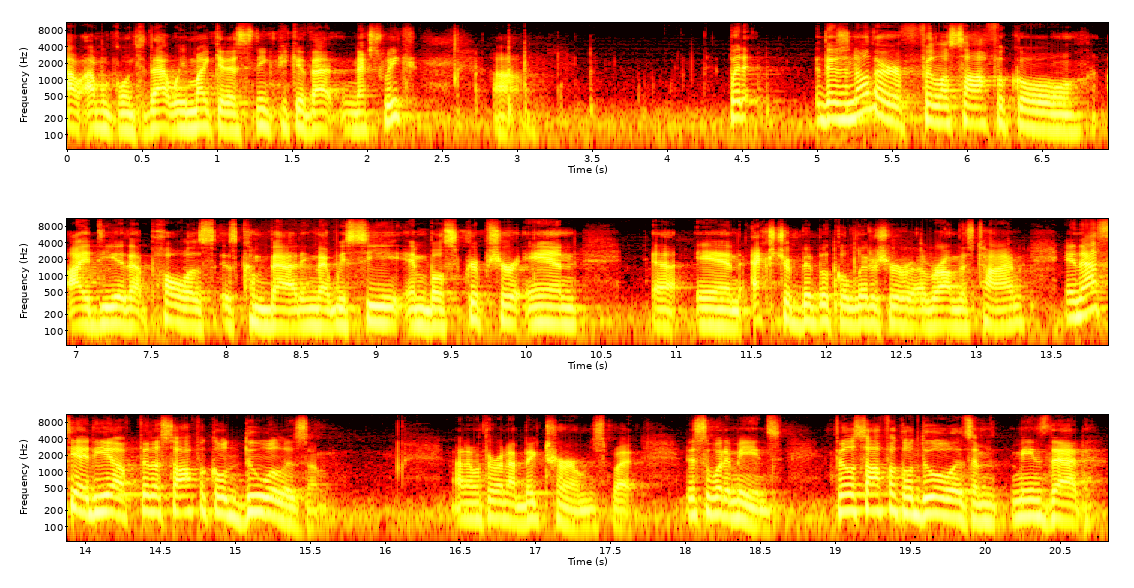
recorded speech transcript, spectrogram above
I, I won't go into that. We might get a sneak peek of that next week. Um, but there's another philosophical idea that Paul is, is combating that we see in both scripture and uh, in extra biblical literature around this time, and that's the idea of philosophical dualism. I don't throw in out big terms, but this is what it means. Philosophical dualism means that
